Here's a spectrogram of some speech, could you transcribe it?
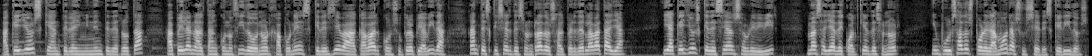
aquellos que ante la inminente derrota apelan al tan conocido honor japonés que les lleva a acabar con su propia vida antes que ser deshonrados al perder la batalla, y aquellos que desean sobrevivir, más allá de cualquier deshonor, impulsados por el amor a sus seres queridos.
